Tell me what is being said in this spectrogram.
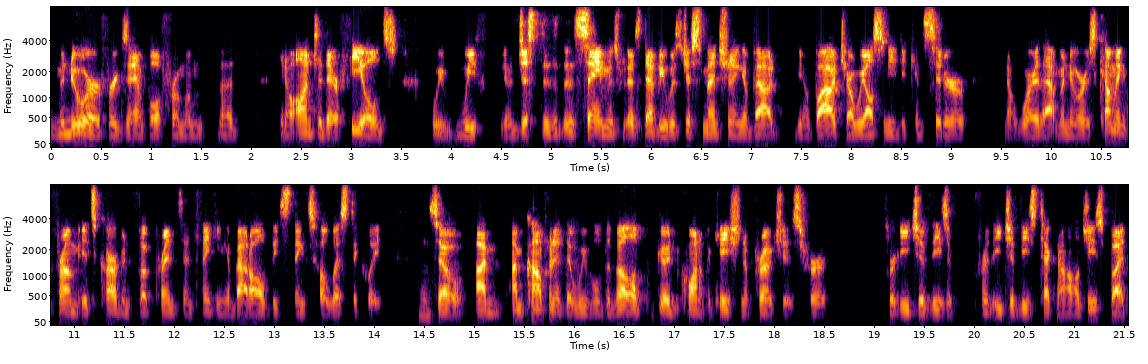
manure, for example, from a, a you know onto their fields we we you know, just the, the same as, as Debbie was just mentioning about you know biochar. We also need to consider you know where that manure is coming from, its carbon footprint, and thinking about all these things holistically. Mm. So I'm I'm confident that we will develop good quantification approaches for for each of these for each of these technologies, but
